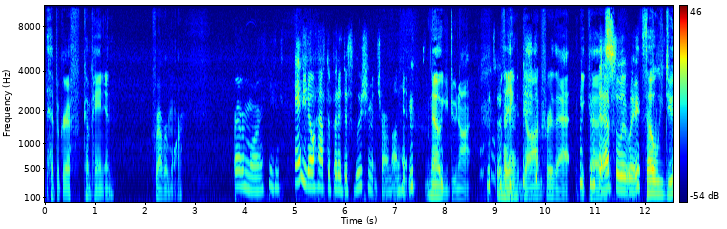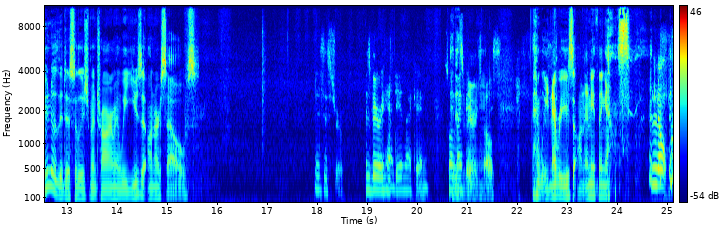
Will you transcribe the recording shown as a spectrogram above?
hippogriff companion forevermore. Forevermore. And you don't have to put a disillusionment charm on him. No, you do not. Thank God for that, because Absolutely. though we do know the disillusionment charm and we use it on ourselves, This is true. It's very handy in that game. It's one It of my is very favorite handy. spells. and we never use it on anything else. Nope.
